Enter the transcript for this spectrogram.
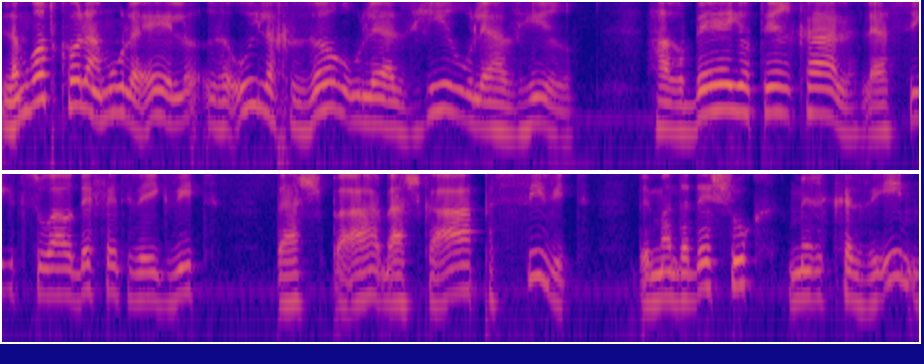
למרות כל האמור לעיל, ראוי לחזור ולהזהיר ולהבהיר. הרבה יותר קל להשיג תשואה עודפת ועקבית בהשפעה, בהשקעה פסיבית במדדי שוק מרכזיים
